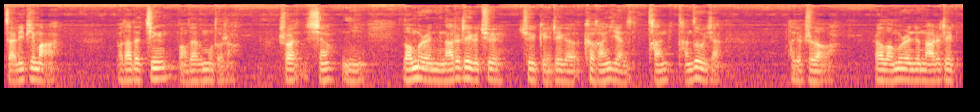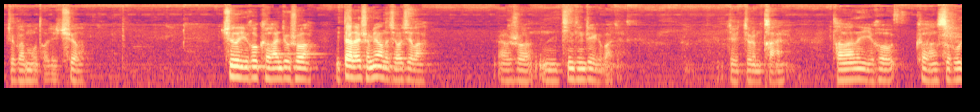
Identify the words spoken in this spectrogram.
宰了一匹马，把他的筋绑在了木头上，说行，你老牧人，你拿着这个去去给这个可汗演弹弹奏一下，他就知道了。然后老牧人就拿着这这块木头就去了。去了以后，可汗就说：“你带来什么样的消息了？”然后说：“你听听这个吧。”就就就这么弹，弹完了以后，可汗似乎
